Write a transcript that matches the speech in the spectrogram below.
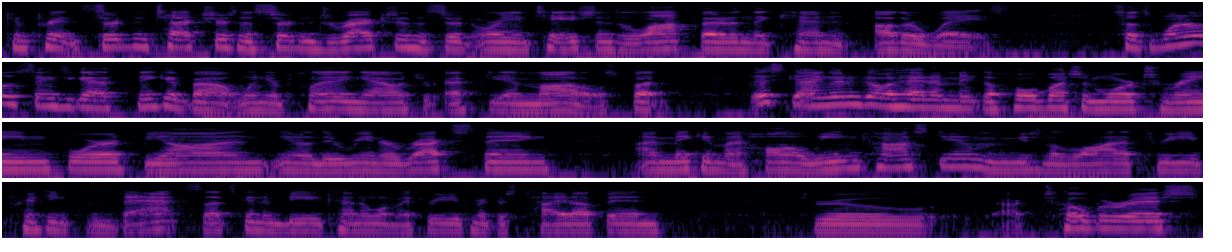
can print certain textures in certain directions and certain orientations a lot better than they can in other ways. So it's one of those things you got to think about when you're planning out your FDM models. But this guy, I'm going to go ahead and make a whole bunch of more terrain for it beyond, you know, the Arena Rex thing. I'm making my Halloween costume. I'm using a lot of 3D printing for that. So that's going to be kind of what my 3D printer's tied up in through October-ish.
